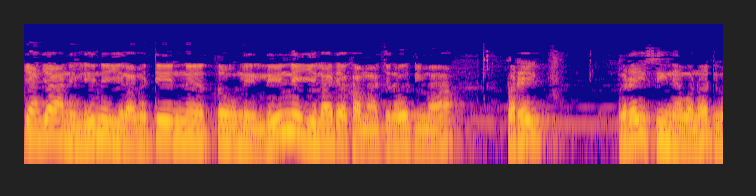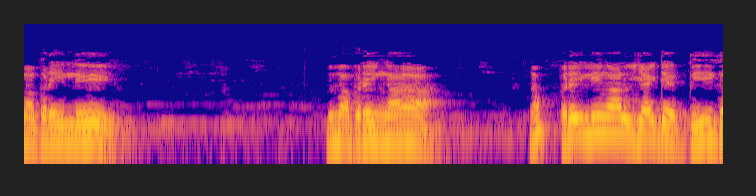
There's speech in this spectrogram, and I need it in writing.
ပြန်ကြရနေ၄နှစ်ရေးလိုက်မယ်1နှစ်3နှစ်၄နှစ်ရေးလိုက်တဲ့အခါမှာကျွန်တော်တို့ဒီမှာဗရိတ်ဗရိတ်စီနေပေါ့နော်ဒီမှာဗရိတ်၄ဒီမှာဗရိတ်5နော်ဗရိတ်၄5လို့ရိုက်တဲ့ဘေးက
